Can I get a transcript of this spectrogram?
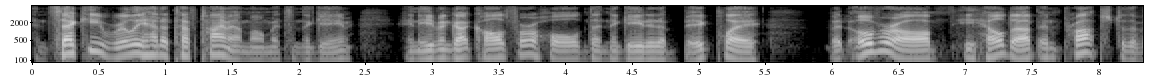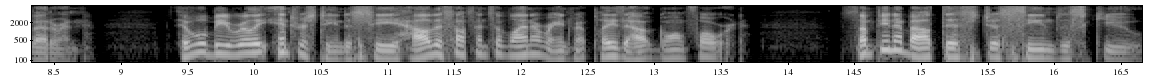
And Nsekhe really had a tough time at moments in the game and even got called for a hold that negated a big play. But overall, he held up and props to the veteran it will be really interesting to see how this offensive line arrangement plays out going forward. Something about this just seems askew.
